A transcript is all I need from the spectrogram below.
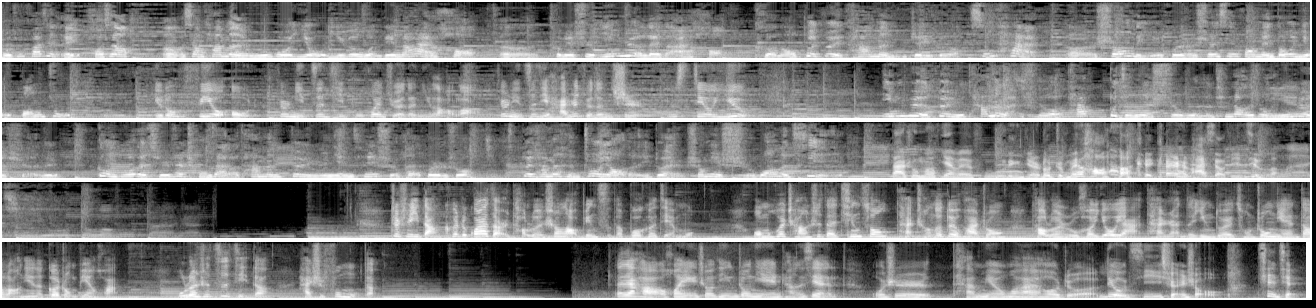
我就发现，哎，好像，嗯，像他们如果有一个稳定的爱好，嗯，特别是音乐类的爱好，可能会对他们这个心态、呃，生理或者身心方面都有帮助。You don't feel old，就是你自己不会觉得你老了，就是你自己还是觉得是 you still you。音乐对于他们来说，它不仅仅是我们听到的这种音乐旋律，更多的其实是承载了他们对于年轻时候，或者说对他们很重要的一段生命时光的记忆。大叔们，燕尾服领结都准备好了，可以开始拉小提琴了。这是一档嗑着瓜子儿讨论生老病死的播客节目。我们会尝试在轻松坦诚的对话中，讨论如何优雅坦然地应对从中年到老年的各种变化，无论是自己的还是父母的。大家好，欢迎收听中年延长线，我是弹棉花爱好者六级选手倩倩。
